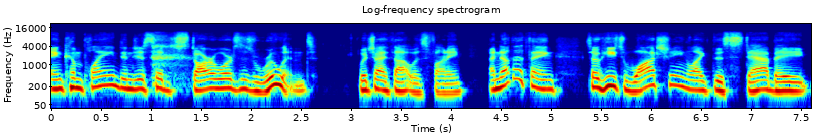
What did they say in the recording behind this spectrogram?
and complained and just said Star Wars is ruined, which I thought was funny. Another thing, so he's watching like this Stab Eight.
